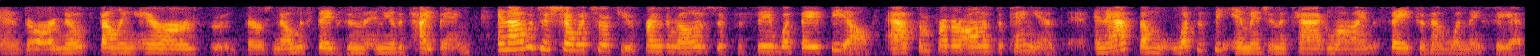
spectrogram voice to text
and there are no spelling errors, there's no mistakes in any of the typing. And I would just show it to a few friends and relatives just to see what they feel. Ask them for their honest opinions and ask them what does the image and the tagline say to them when they see it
